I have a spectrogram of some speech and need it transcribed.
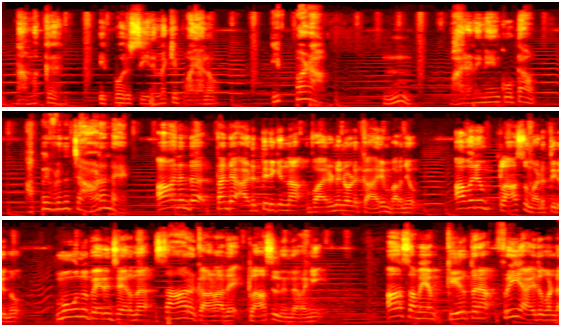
നമുക്ക് ഇപ്പോൾ ഒരു സിനിമയ്ക്ക് പോയാലോ? ഇപ്പോഴാ. വരണിനെയും കൂട്ടാം. അപ്പൊ ഇവിടുന്ന് ചാടണ്ടേ? ആനന്ദ് തന്റെ അടുത്തിരിക്കുന്ന വരുണിനോട് കാര്യം പറഞ്ഞു. അവനും ക്ലാസ്സും അടുത്തിരുന്നു. മൂന്നു പേരും ചേർന്ന് സാറ് കാണാതെ ക്ലാസ്സിൽ നിന്നിറങ്ങി. ആ സമയം കീർത്തന ഫ്രീ ആയതുകൊണ്ട്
